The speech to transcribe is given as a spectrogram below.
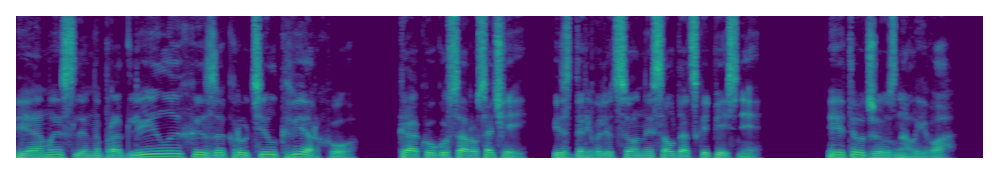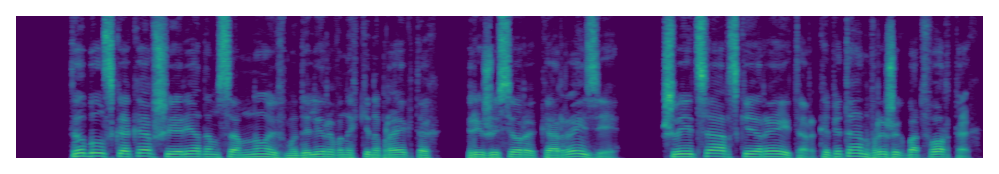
Я мысленно продлил их и закрутил кверху, как у гусар-усачей из дореволюционной солдатской песни. И тут же узнал его. То был скакавший рядом со мной в моделированных кинопроектах режиссера Карези, швейцарский рейтер, капитан в рыжих ботфортах.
